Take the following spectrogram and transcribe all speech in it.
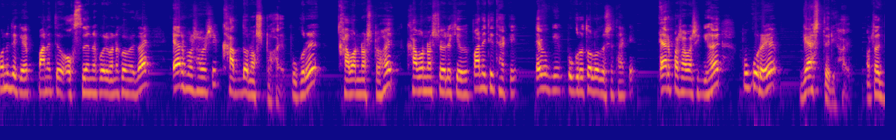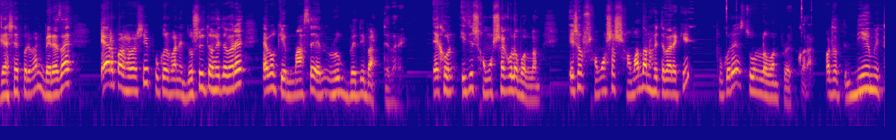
অন্যদিকে পানিতে অক্সিজেনের পরিমাণ কমে যায়, এর পাশাপাশি খাদ্য নষ্ট হয়, পুকুরে খাবার নষ্ট হয়। খাবার নষ্ট হলে কি হবে? পানিতে থাকে এবং কি পুকুরে তলদেশে থাকে। এর পাশাপাশি কি হয়? পুকুরে গ্যাস তৈরি হয়, অর্থাৎ গ্যাসের পরিমাণ বেড়ে যায়। এর পাশাপাশি পুকুর পানি দূষিত হতে পারে এবং কি মাছের রোগ ব্যাধি বাড়তে পারে। এখন এই যে সমস্যাগুলো বললাম, এসব সমস্যার সমাধান হতে পারে কি? পুকুরে চুন লবণ প্রয়োগ করা। অর্থাৎ নিয়মিত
